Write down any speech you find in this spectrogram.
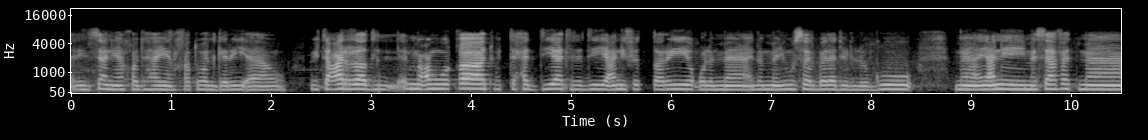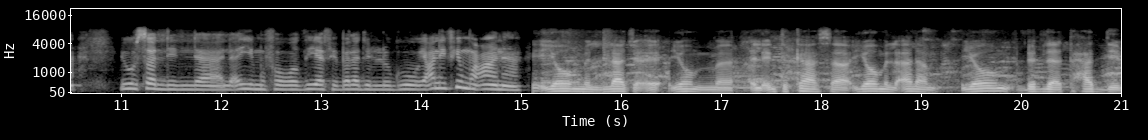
الإنسان يأخذ هاي الخطوة الجريئة ويتعرض للمعوقات والتحديات التي يعني في الطريق ولما لما يوصل بلد اللجوء ما يعني مسافة ما يوصل لأي مفوضية في بلد اللجوء. يعني في معاناة. يوم اللاجئ يوم الانتكاسة يوم الألم يوم بيبدأ التحدي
